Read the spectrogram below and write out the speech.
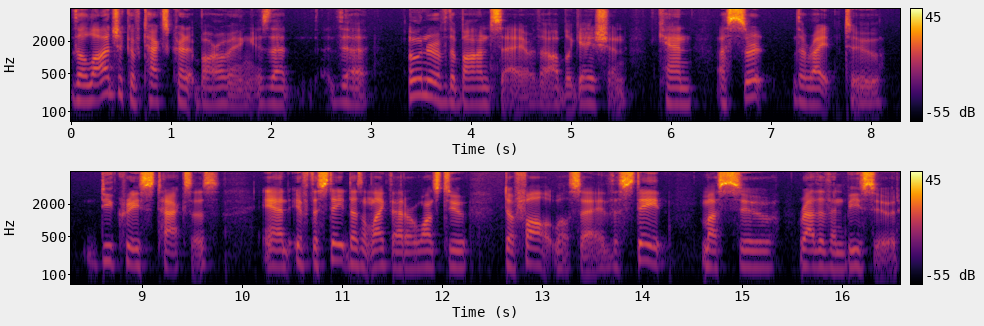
the logic of tax credit borrowing is that the owner of the bond, say, or the obligation, can assert the right to decrease taxes. And if the state doesn't like that or wants to default, we'll say, the state must sue rather than be sued.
